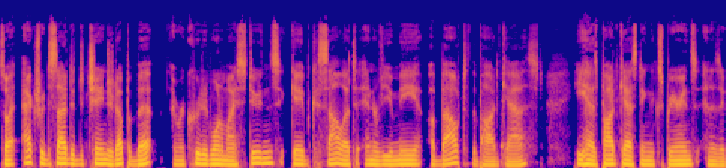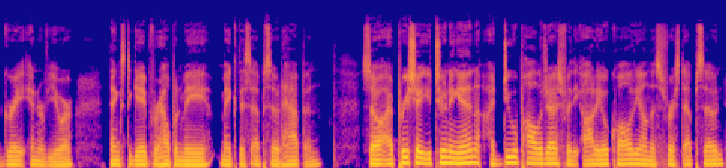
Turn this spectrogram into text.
So I actually decided to change it up a bit and recruited one of my students, Gabe Cassala, to interview me about the podcast. He has podcasting experience and is a great interviewer. Thanks to Gabe for helping me make this episode happen. So I appreciate you tuning in. I do apologize for the audio quality on this first episode.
